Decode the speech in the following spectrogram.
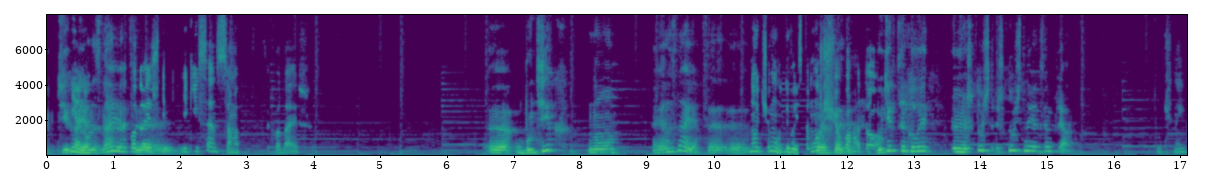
Бутік, а ну, я не знаю, ти як закладаєш, це. який, який сенс саме закладаєш? Е, Бутік, ну, я не знаю, як це. е, Ну чому? Дивись, тому що багато Бутік це коли штуч, штучний екземпляр. штучний.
